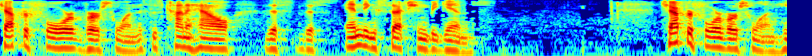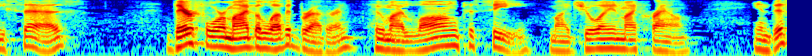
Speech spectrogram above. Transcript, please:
chapter 4, verse 1. This is kind of how this, this ending section begins. Chapter 4, verse 1. He says, Therefore, my beloved brethren, whom I long to see, my joy and my crown, in this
